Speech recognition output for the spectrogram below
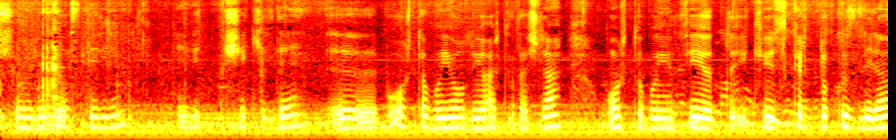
şöyle göstereyim. Evet bu şekilde bu orta boyu oluyor arkadaşlar. Orta boyun fiyatı 249 lira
